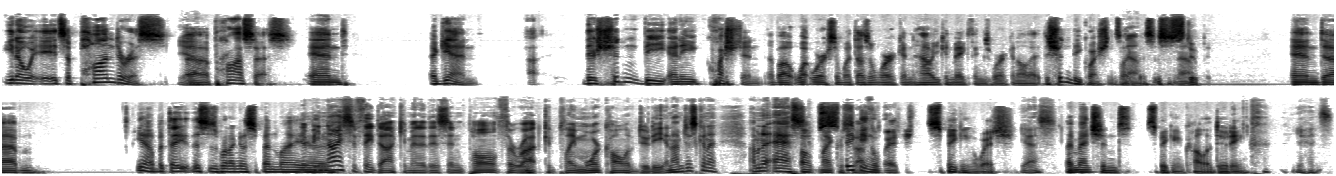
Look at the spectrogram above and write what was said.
you know, it's a ponderous Yeah. uh, process, and again, uh, there shouldn't be any question about what works and what doesn't work, and how you can make things work, and all that. There shouldn't be questions like No. this. This is No. stupid. And um, you know, but they. This is what I'm going to spend my. It'd be uh, nice if they documented this and Paul Thurrott could play more Call of Duty. And I'm just gonna I'm gonna ask Oh, Microsoft. speaking of which, speaking of which, yes, I mentioned speaking of Call of Duty. yes.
